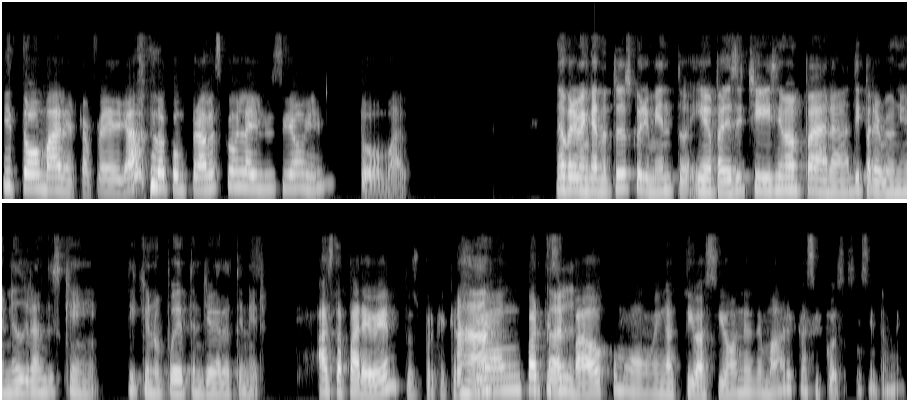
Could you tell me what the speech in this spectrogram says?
Y todo mal el café, lo compramos con la ilusión y todo mal. No, pero me encanta tu descubrimiento y me parece chivísima para, para reuniones grandes que, y que uno puede llegar a tener. hasta para eventos, porque creo que han total. participado como en activaciones de marcas y cosas así también.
